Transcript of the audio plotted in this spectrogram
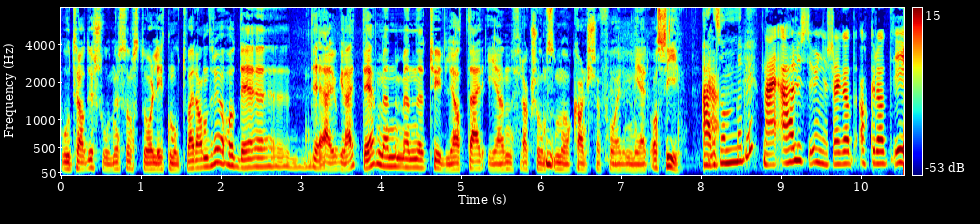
to tradisjoner som står litt mot hverandre, og det, det er jo greit, det. Men, men tydelig at det er én fraksjon som nå kanskje får mer å si. Er det sånn, Melby? Nei, jeg har lyst til å understreke at akkurat i,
